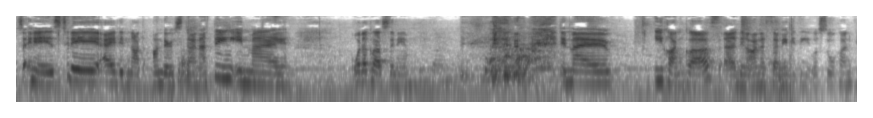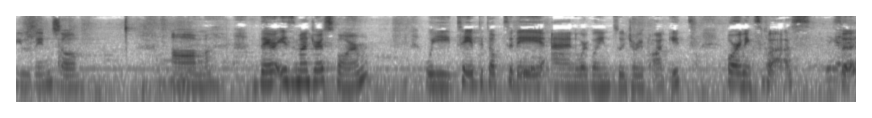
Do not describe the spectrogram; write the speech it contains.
So anyways, today I did not understand a thing in my, what a class the name? in my econ class. I didn't understand anything. It was so confusing. So um there is my dress form we taped it up today and we're going to drip on it for next class. So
